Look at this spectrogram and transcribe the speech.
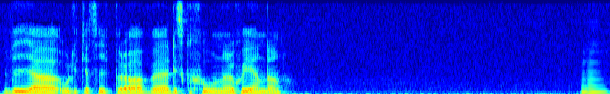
via olika typer av eh, diskussioner och skeenden. Mm.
